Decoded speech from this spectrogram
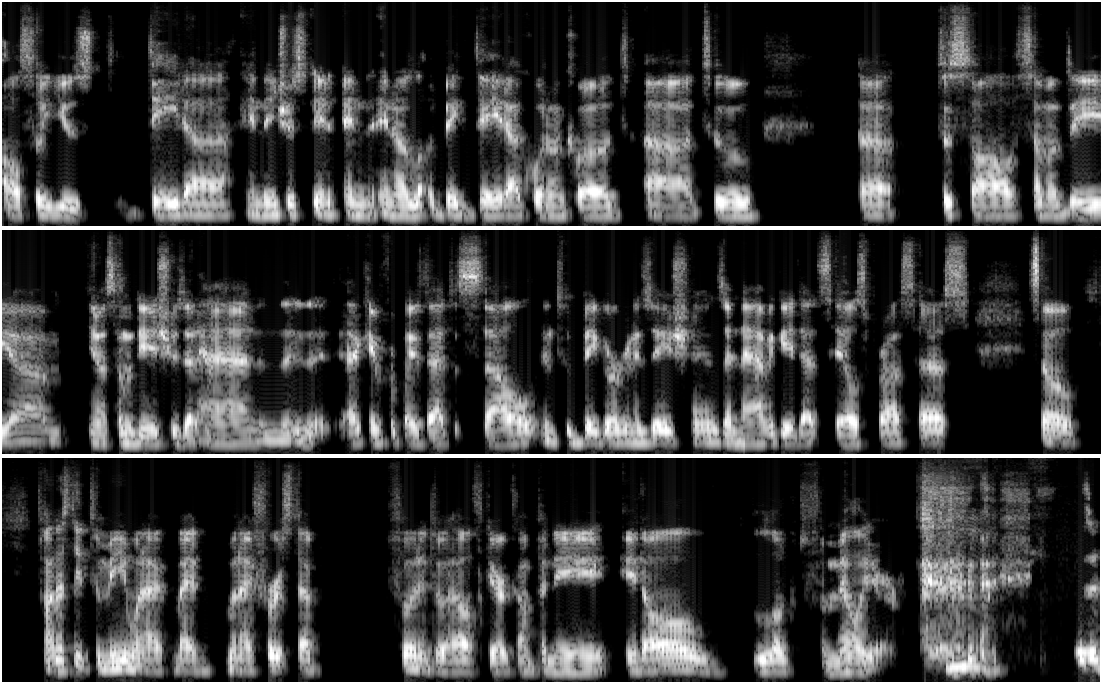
also used data and interest in, in, in a big data, quote unquote, uh, to uh, to solve some of the um, you know some of the issues at hand. And I came from a place that had to sell into big organizations and navigate that sales process. So honestly, to me, when I when I first stepped foot into a healthcare company, it all looked familiar. it was a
